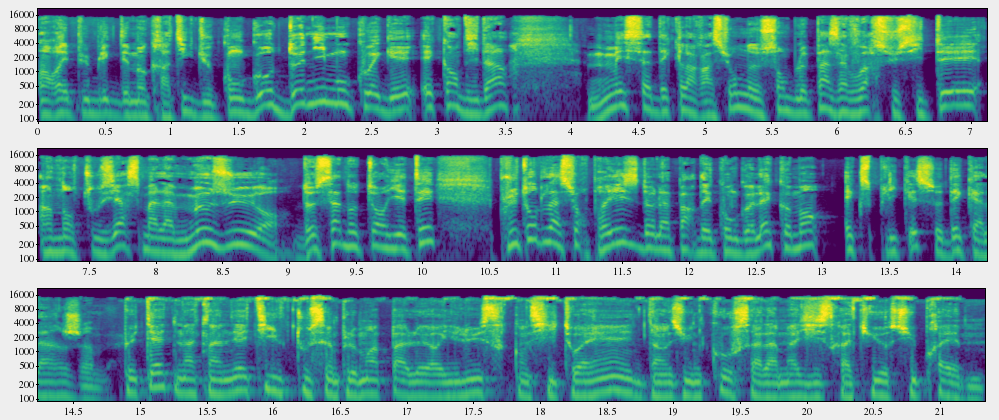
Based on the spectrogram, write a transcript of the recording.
en République démocratique du Congo. Denis Mukwege est candidat, mais sa déclaration ne semble pas avoir suscité un enthousiasme à la mesure de sa notoriété, plutôt de la surprise de la part des Congolais. Comment expliquer ce décalage? Peut-être n'attendait-il tout simplement pas leur illustre concitoyen dans une course à la magistrature suprême.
